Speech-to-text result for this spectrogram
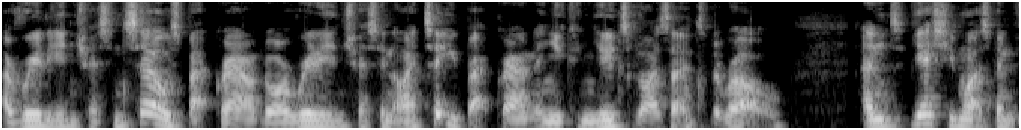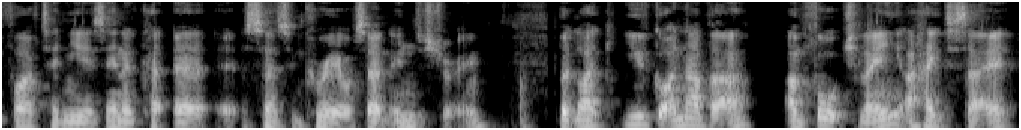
a really interesting sales background or a really interesting IT background and you can utilize that into the role. And yes, you might have spent five, ten years in a, a, a certain career or certain industry, but like you've got another unfortunately, I hate to say it,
